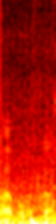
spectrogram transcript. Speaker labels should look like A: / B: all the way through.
A: 还不回来。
